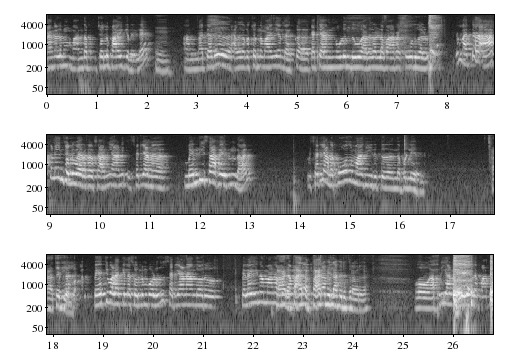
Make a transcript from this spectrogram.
நாங்களும் அந்த சொல்லு இல்ல. ஆம், மற்றது அவங்க சொன்ன மாதிரி அந்த கச்சான் உளுந்து அதுகள்ல வர கூடுகள் மற்ற ஆக்களையும் சொல்லுவார்கள் அணி சரியான மெல்லிசாக இருந்தால் சரியான கோது மாதிரி இருக்குது இந்த பிள்ளைகள் பேச்சு வழக்கில் சொல்லும் பொழுது சரியான அந்த ஒரு பிழையினமான ஓ அப்படியான பார்த்து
